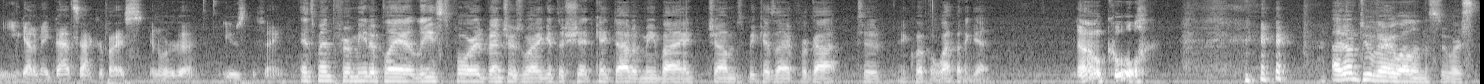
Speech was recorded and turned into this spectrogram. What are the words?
you got to make that sacrifice in order to use the thing. It's meant for me to play at least four adventures where I get the shit kicked out of me by chums because I forgot to equip a weapon again. Oh, cool. I don't do very well in the sewers.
